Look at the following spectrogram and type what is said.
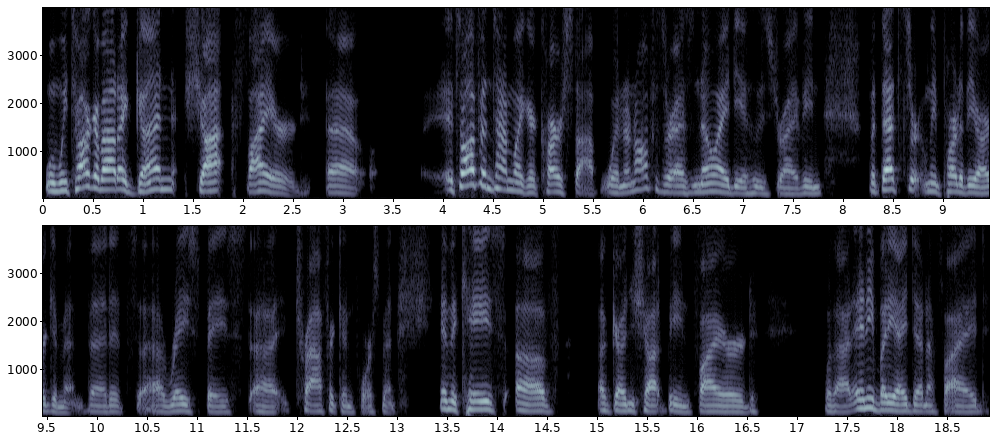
When we talk about a gun shot fired, uh, it's oftentimes like a car stop when an officer has no idea who's driving, but that's certainly part of the argument that it's uh, race-based uh, traffic enforcement. In the case of a gunshot being fired without anybody identified,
